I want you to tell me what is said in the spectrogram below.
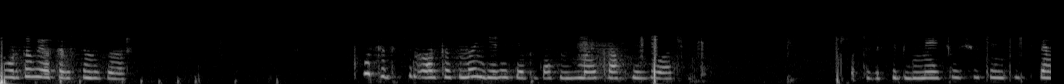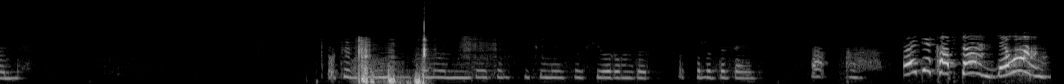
Burada bir otobüsümüz var. Bu otobüsün arkasından giriş yapacağız. Minecraft yüzü var. Otobüsü binmeye çalışırken ki ben de. Otobüsün zamanında otobüsü binmeye çalışıyorumdur. O sırada ben. Hadi kaptan devam.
